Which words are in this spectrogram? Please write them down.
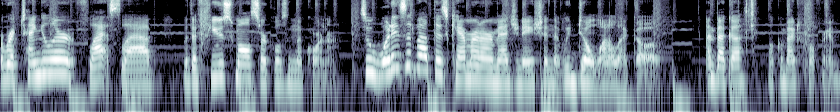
A rectangular, flat slab with a few small circles in the corner. So what is it about this camera in our imagination that we don't want to let go of? I'm Becca, welcome back to Full Frame.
